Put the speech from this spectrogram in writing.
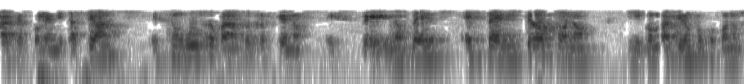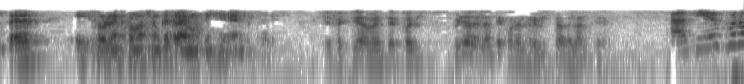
gracias por la invitación es un gusto para nosotros que nos, este, nos den este micrófono y compartir un poco con ustedes eh, sobre la información que traemos de ingeniería Efectivamente, pues, mira, adelante con la entrevista, adelante. Así es, bueno,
